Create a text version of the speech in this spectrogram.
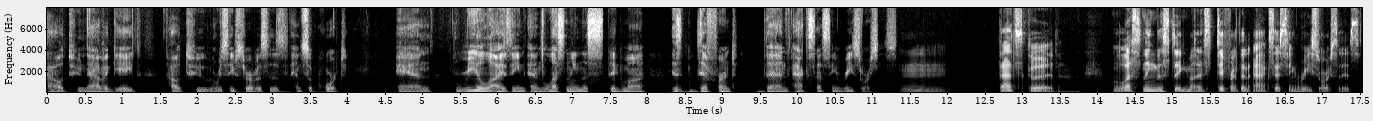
how to navigate, how to receive services and support. And realizing and lessening the stigma is different than accessing resources. Mm, that's good lessening the stigma is different than accessing resources.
